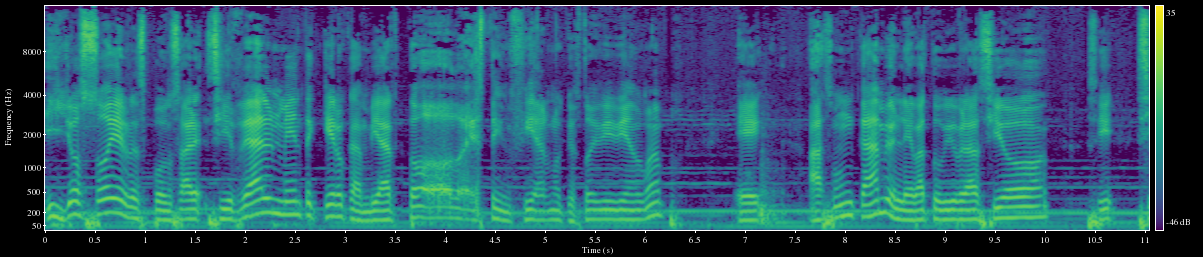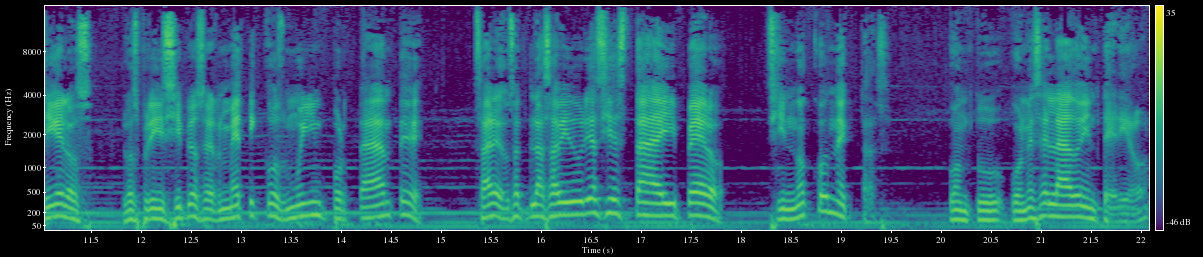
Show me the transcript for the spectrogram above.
Y yo soy el responsable. Si realmente quiero cambiar todo este infierno que estoy viviendo, bueno, pues, eh, haz un cambio, eleva tu vibración, ¿sí? sigue los, los principios herméticos, muy importante. ¿Sale? O sea, la sabiduría sí está ahí, pero si no conectas con tu con ese lado interior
